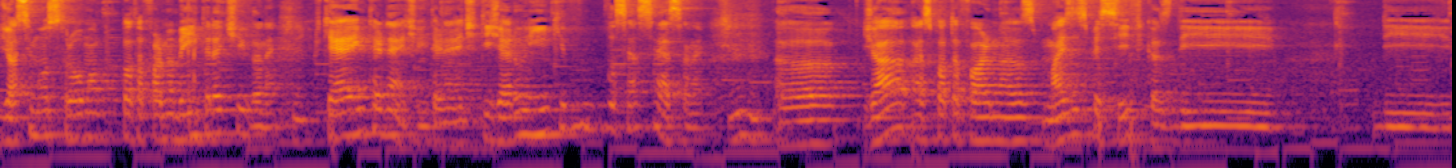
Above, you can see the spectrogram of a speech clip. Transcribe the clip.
já se mostrou uma plataforma bem interativa, né? Sim. Porque é a internet, a internet te gera um link e você acessa, né? Uhum. Uh, já as plataformas mais específicas de, de,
